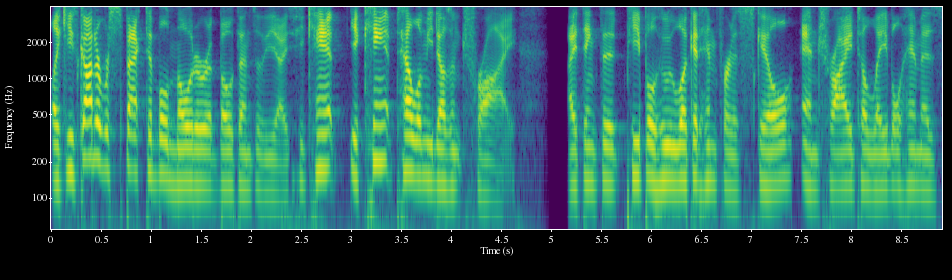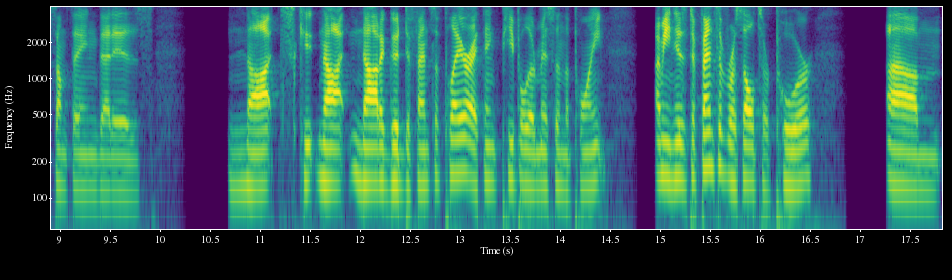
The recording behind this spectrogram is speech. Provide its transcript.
like he's got a respectable motor at both ends of the ice. He can't you can't tell him he doesn't try. I think that people who look at him for his skill and try to label him as something that is not not not a good defensive player, I think people are missing the point. I mean, his defensive results are poor. Um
